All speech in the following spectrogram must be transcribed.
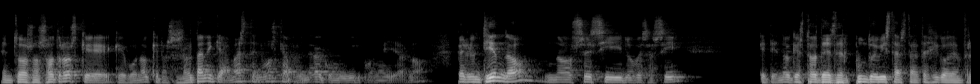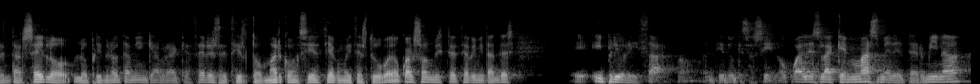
en, todos nosotros que, bueno, que nos asaltan y que además tenemos que aprender a convivir con ellas. ¿no? Pero entiendo, no sé si lo ves así, que entiendo que esto desde el punto de vista estratégico de enfrentarse, lo, lo primero también que habrá que hacer es decir, tomar conciencia, como dices tú, bueno, cuáles son mis creencias limitantes eh, y priorizar. ¿no? Entiendo que es así, ¿no? ¿Cuál es la que más me determina?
